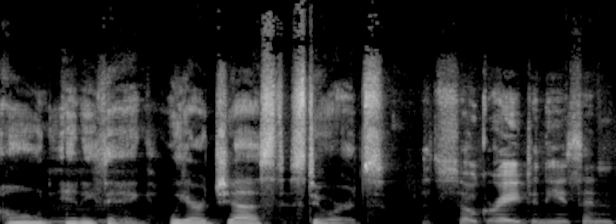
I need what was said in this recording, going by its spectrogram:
own mm. anything. We are just stewards. That's so great, Denise. And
